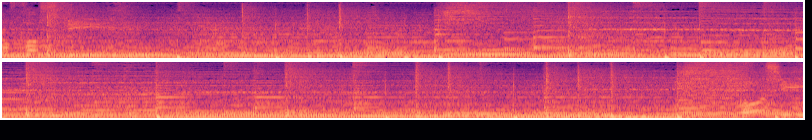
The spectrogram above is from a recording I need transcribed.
offoschi Così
